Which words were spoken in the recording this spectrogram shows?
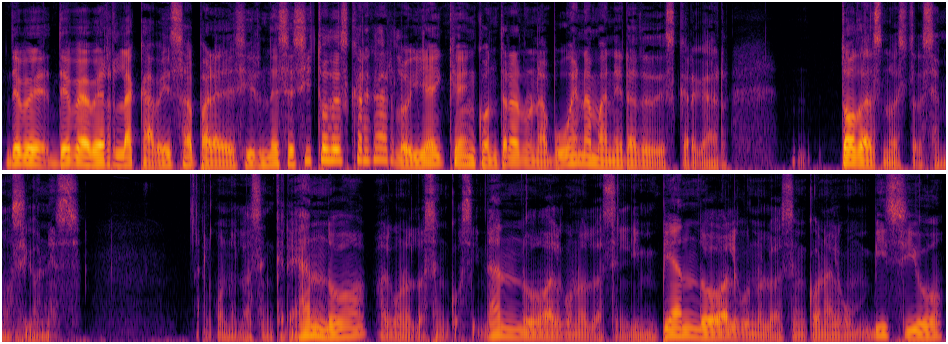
debe, debe haber la cabeza para decir necesito descargarlo y hay que encontrar una buena manera de descargar todas nuestras emociones. Algunos lo hacen creando, algunos lo hacen cocinando, algunos lo hacen limpiando, algunos lo hacen con algún vicio,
